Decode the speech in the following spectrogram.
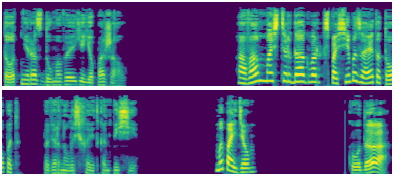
Тот, не раздумывая, ее пожал. «А вам, мастер Дагвар, спасибо за этот опыт», — повернулась Хейт к NPC. «Мы пойдем». «Куда?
